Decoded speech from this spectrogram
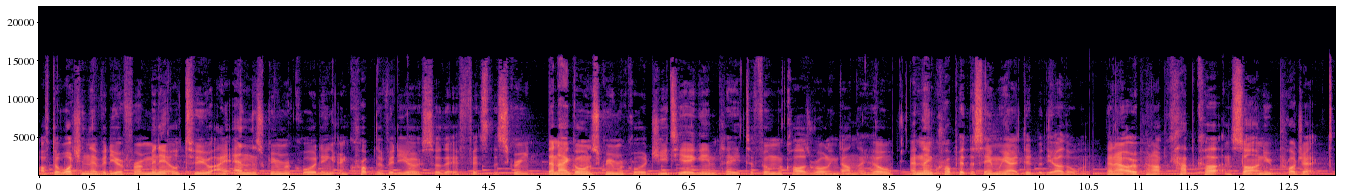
After watching their video for a minute or two, I end the screen recording and crop the video so that it fits the screen. Then I go and screen record GTA gameplay to film the cars rolling down the hill, and then crop it the same way I did with the other one. Then I open up CapCut and start a new project.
